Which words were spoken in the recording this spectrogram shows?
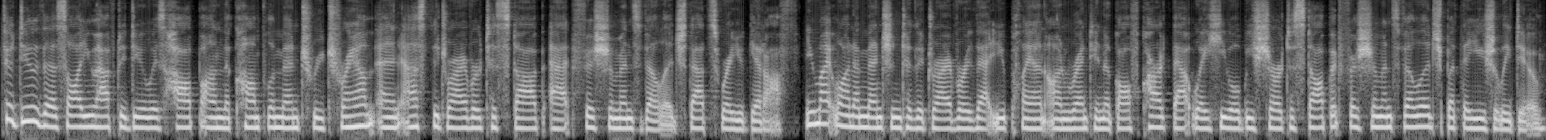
To do this, all you have to do is hop on the complimentary tram and ask the driver to stop at Fisherman's Village. That's where you get off. You might want to mention to the driver that you plan on renting a golf cart. That way he will be sure to stop at Fisherman's Village, but they usually do.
